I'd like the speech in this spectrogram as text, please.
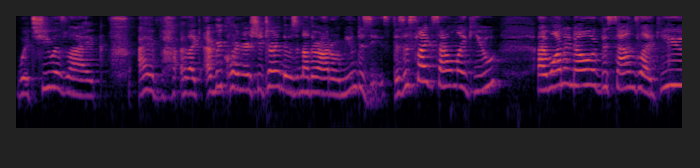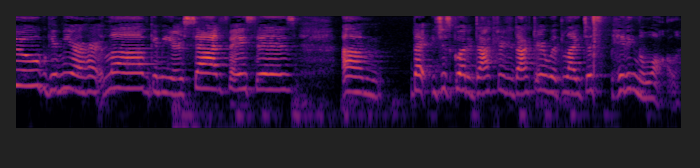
Which she was like, I have, like every corner she turned, there was another autoimmune disease. Does this like sound like you? I want to know if this sounds like you. Give me your heart love. Give me your sad faces. Um, that you just go to doctor to doctor with like just hitting the wall.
